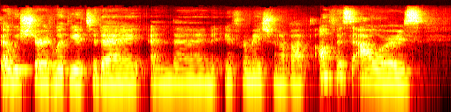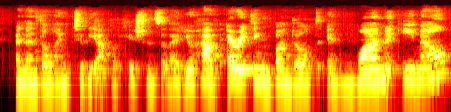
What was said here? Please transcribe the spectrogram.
that we shared with you today, and then information about office hours, and then the link to the application so that you have everything bundled in one email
